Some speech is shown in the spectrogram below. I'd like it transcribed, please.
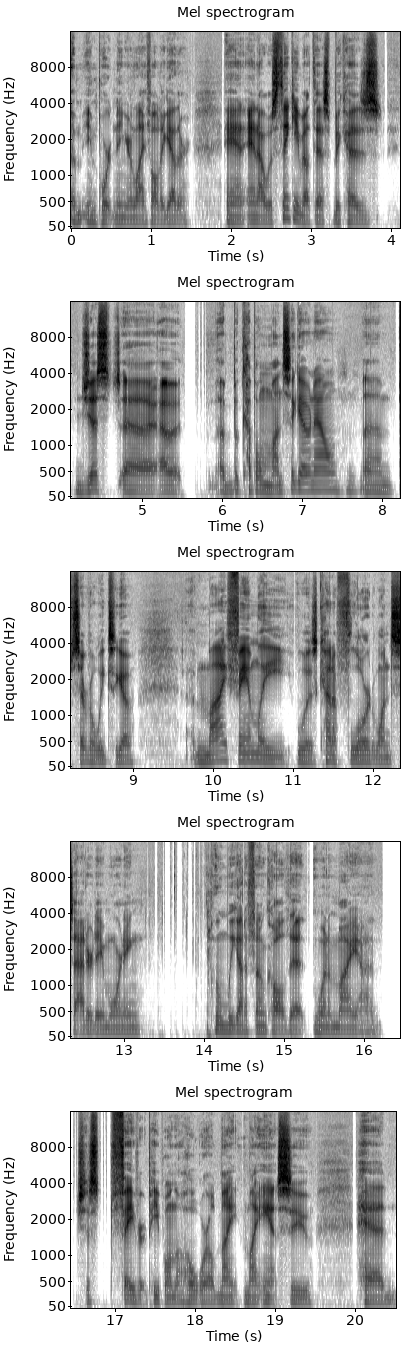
um, important in your life altogether. And and I was thinking about this because just uh, a, a couple months ago now, um, several weeks ago my family was kind of floored one Saturday morning when we got a phone call that one of my uh, just favorite people in the whole world, my my aunt Sue, had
